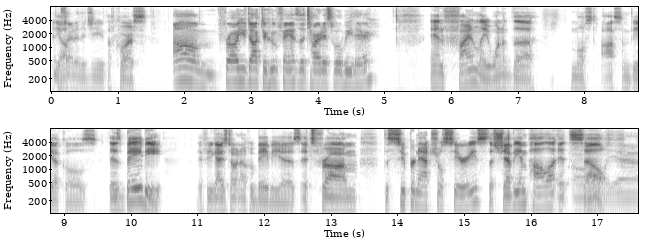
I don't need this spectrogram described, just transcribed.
yep. inside of the jeep. Of course. Um, for all you Doctor Who fans, the TARDIS will be there. And finally, one of the most awesome vehicles is Baby. If you guys don't know who Baby is, it's from the Supernatural series, the Chevy Impala oh, itself. Oh, yeah.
